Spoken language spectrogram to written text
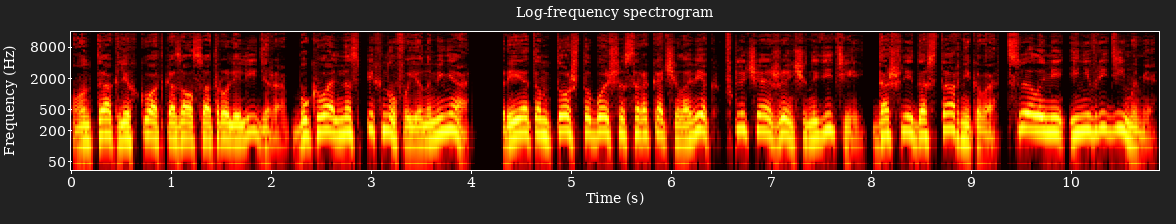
Он так легко отказался от роли лидера, буквально спихнув ее на меня. При этом то, что больше сорока человек, включая женщин и детей, дошли до Старникова целыми и невредимыми,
